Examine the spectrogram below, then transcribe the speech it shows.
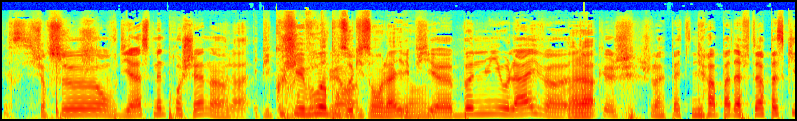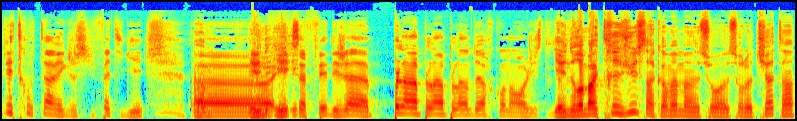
Merci. Sur ce, on vous dit à la semaine prochaine. Voilà. Et puis couchez-vous hein, pour ceux qui sont en live. Et hein. puis euh, bonne nuit au live. Voilà. Donc euh, je, je le répète, il n'y aura pas d'after parce qu'il est trop tard et que je suis fatigué. Ah, Euh, et et, une- et- que ça fait déjà plein plein plein d'heures qu'on enregistre. Il y a une remarque très juste hein, quand même hein, sur, sur le chat. hein.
